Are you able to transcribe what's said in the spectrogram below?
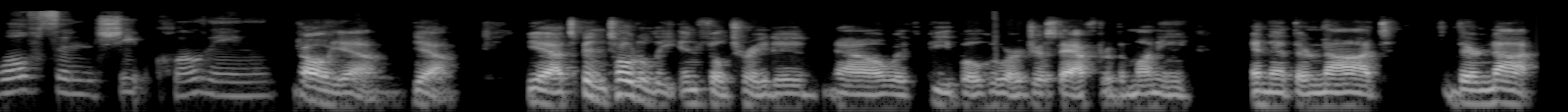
wolves in sheep clothing. Oh yeah, yeah, yeah. It's been totally infiltrated now with people who are just after the money, and that they're not they're not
